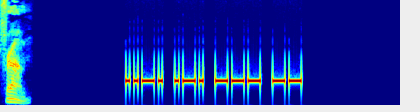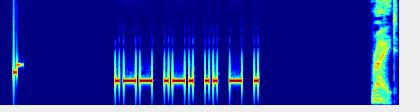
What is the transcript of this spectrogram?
From. Right.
